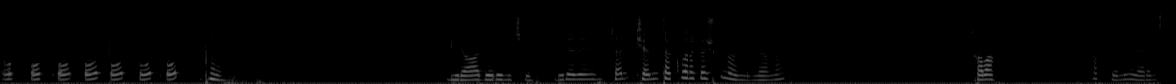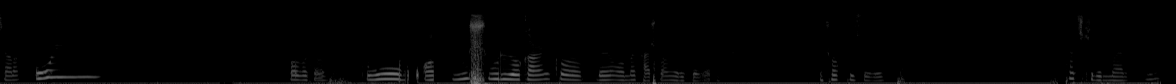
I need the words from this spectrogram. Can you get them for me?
Hop hop hop hop hop hop hop bum. Biraderim içi. Biraderim. Sen kendi takım arkadaşını mı öldürüyorsun lan? Salak. Salak yemin ederim salak. Oy. Al bakalım. Oo 60 vuruyor kanka. Benim ondan kaçmam gerekiyor bana. O çok pis vuruyor çünkü. Kaç kilim var benim?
